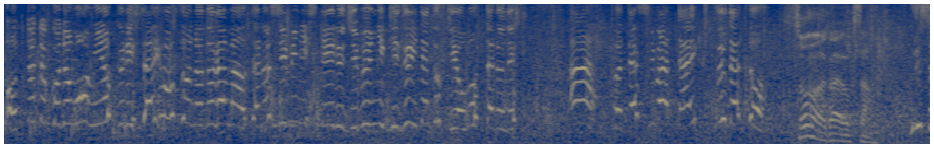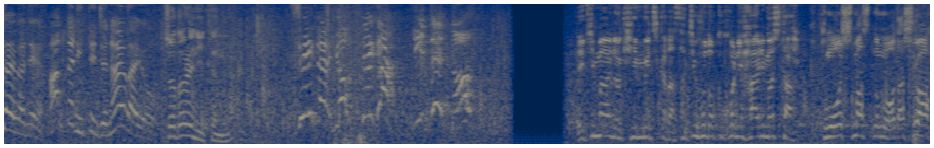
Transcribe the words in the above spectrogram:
夫と子供を見送り再放送のドラマを楽しみにしている自分に気づいた時思ったのです。ああ私は退屈だと。そうなのかい奥さん。うるさいわね。あんたに言ってんじゃないわよ。じゃあ誰に言ってんの？セガよセガ聞いてんの駅前の勤務地から先ほどここに入りました。と申しますのも私は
